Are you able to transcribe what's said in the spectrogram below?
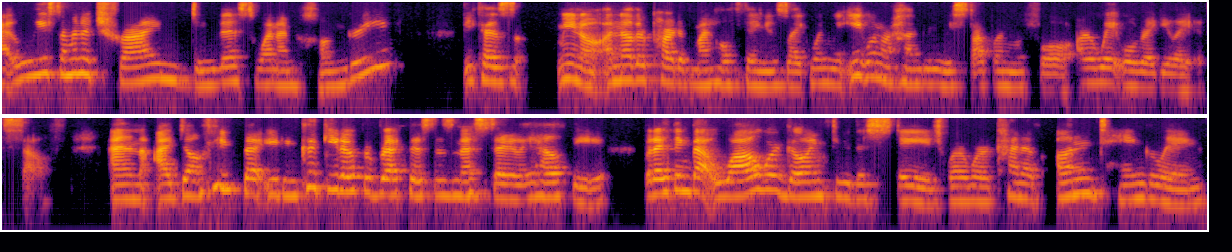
at least I'm going to try and do this when I'm hungry. Because, you know, another part of my whole thing is like when we eat when we're hungry, we stop when we're full, our weight will regulate itself. And I don't think that eating cookie dough for breakfast is necessarily healthy. But I think that while we're going through this stage where we're kind of untangling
